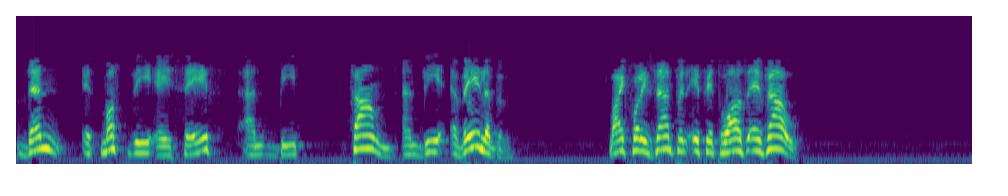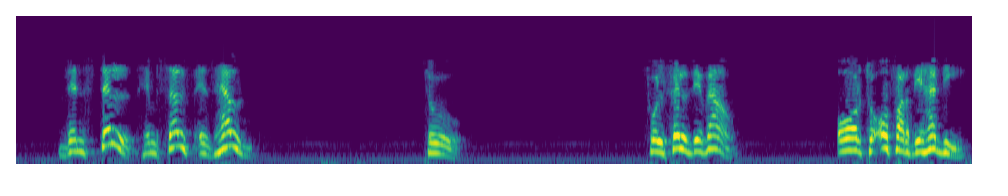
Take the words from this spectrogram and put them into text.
then it must be a safe and be found and be available. Like for example, if it was a vow, then still himself is held to fulfill the vow or to offer the hadi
